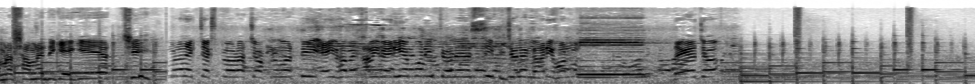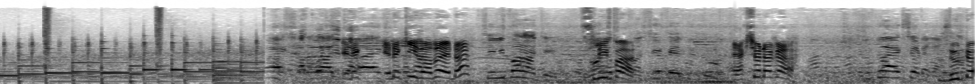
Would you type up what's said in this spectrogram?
আমরা সামনের দিকে এগিয়ে যাচ্ছি। আমরা দেখছি এক্সপ্লোরার চক্রবর্তী। এইভাবে আমি বেরিয়ে পড়ি চলে এসেছি পিছনে গাড়ি হর্ন। দেখেছ? এটা এটা কি দাদা এটা? স্লিপার আছে। স্লিপার একশো টাকা? দুটো একশো টাকা। দুটো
